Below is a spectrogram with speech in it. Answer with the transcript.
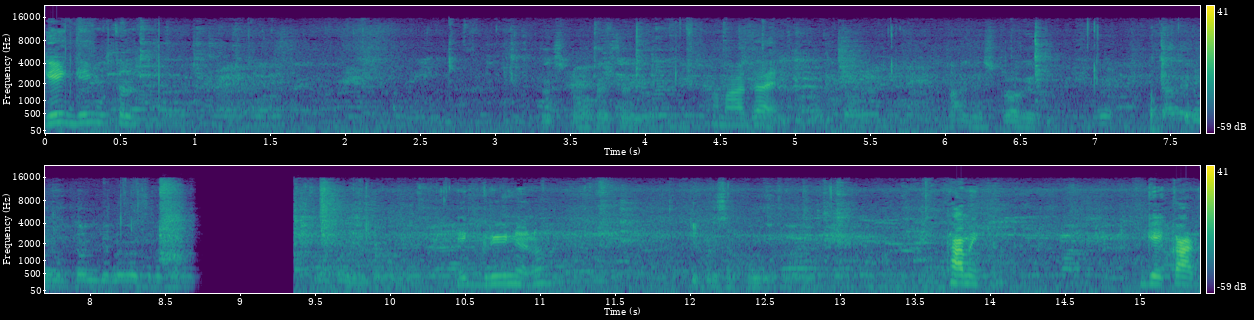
घे घे उचल. हा माझा आहे. हे ग्रीन आहे ना? तिकडे सरकून थांब एक. घे काढू.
